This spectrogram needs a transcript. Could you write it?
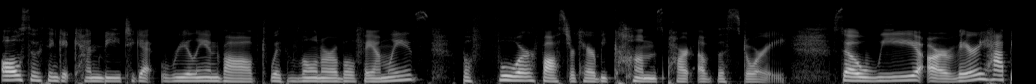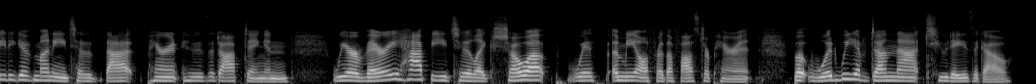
also think it can be to get really involved with vulnerable families before foster care becomes part of the story. So we are very happy to give money to that parent who's adopting and we are very happy to like show up with a meal for the foster parent. But would we have done that 2 days ago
